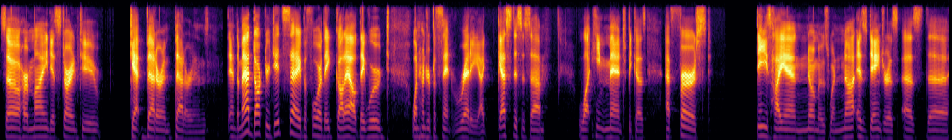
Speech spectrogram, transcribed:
So her mind is starting to get better and better. And, and the Mad Doctor did say before they got out they weren't 100% ready. I guess this is um, what he meant because at first these high-end Nomus were not as dangerous as the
